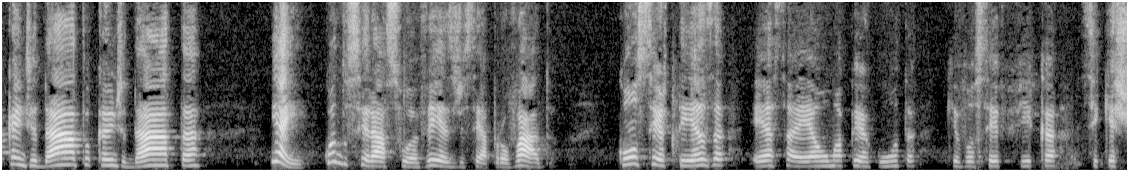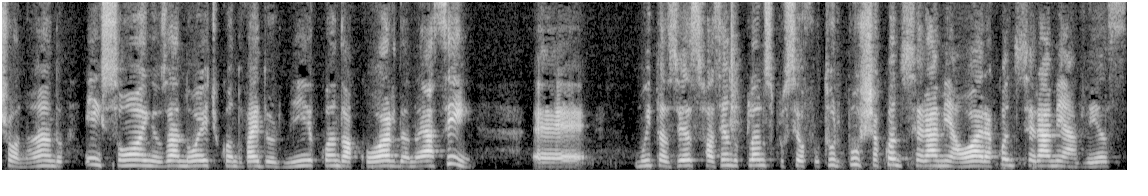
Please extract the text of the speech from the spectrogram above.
candidato, candidata. E aí, quando será a sua vez de ser aprovado? Com certeza, essa é uma pergunta que você fica se questionando em sonhos, à noite, quando vai dormir, quando acorda, não é assim? É, muitas vezes fazendo planos para o seu futuro. Puxa, quando será a minha hora? Quando será a minha vez?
